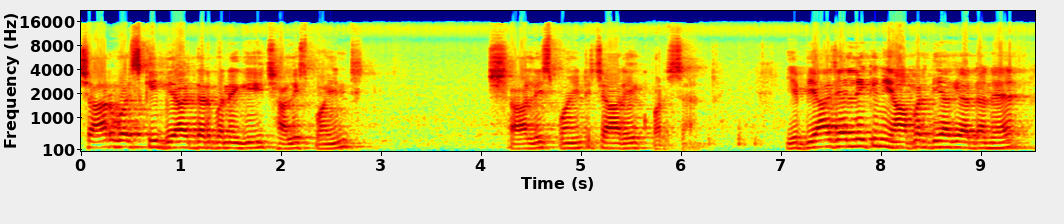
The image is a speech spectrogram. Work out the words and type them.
चार वर्ष की ब्याज दर बनेगी छियालीस पॉइंट छियालीस पॉइंट चार एक परसेंट. ये ब्याज है, लेकिन यहाँ पर दिया गया धन है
